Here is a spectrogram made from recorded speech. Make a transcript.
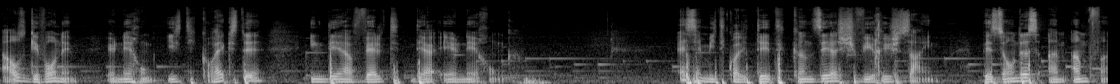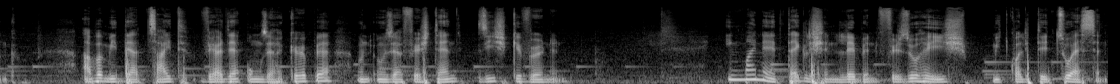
ausgewogene Ernährung ist die korrekteste in der Welt der Ernährung. Essen mit Qualität kann sehr schwierig sein, besonders am Anfang. Aber mit der Zeit werden unser Körper und unser Verstand sich gewöhnen. In meinem täglichen Leben versuche ich, mit Qualität zu essen,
